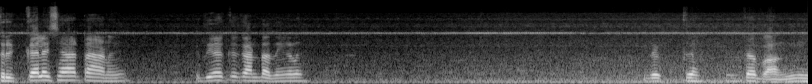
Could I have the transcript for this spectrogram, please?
തൃക്കലശാട്ടാണ്. ഇതൊക്കെ കണ്ടോ നിങ്ങൾ ഇതൊക്കെ എന്താ ഭംഗി?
